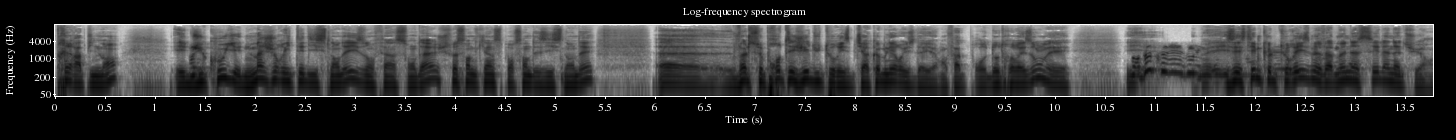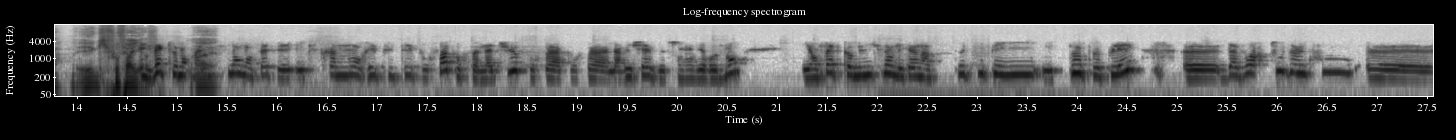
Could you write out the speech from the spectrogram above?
très rapidement. Et du coup, il y a une majorité d'Islandais, ils ont fait un sondage, 75% des Islandais euh, veulent se protéger du tourisme. Tiens, comme les Russes d'ailleurs. Enfin, pour d'autres raisons, mais Pour ils, d'autres raisons. ils estiment que le euh, tourisme va menacer la nature et qu'il faut faire gaffe. Exactement. Bah, Ouais. L'Islande, en fait, est extrêmement réputée pour ça, pour sa nature, pour, sa, pour sa, la richesse de son environnement. Et en fait, comme l'Islande est quand même un petit pays et peu peuplé, euh, d'avoir tout d'un coup euh,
